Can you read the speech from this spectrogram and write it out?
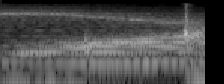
Música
